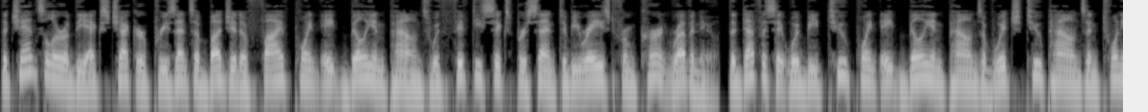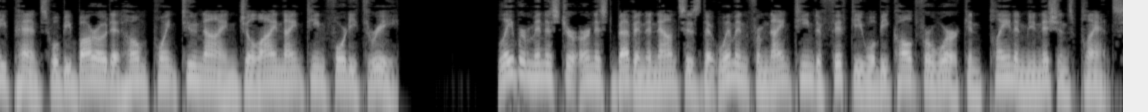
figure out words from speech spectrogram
The Chancellor of the Exchequer presents a budget of £5.8 billion with 56% to be raised from current revenue, the deficit would be £2.8 billion of which £2 and 20 pence will be borrowed at home. 29 July 1943 Labour Minister Ernest Bevin announces that women from 19 to 50 will be called for work in plane and munitions plants.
